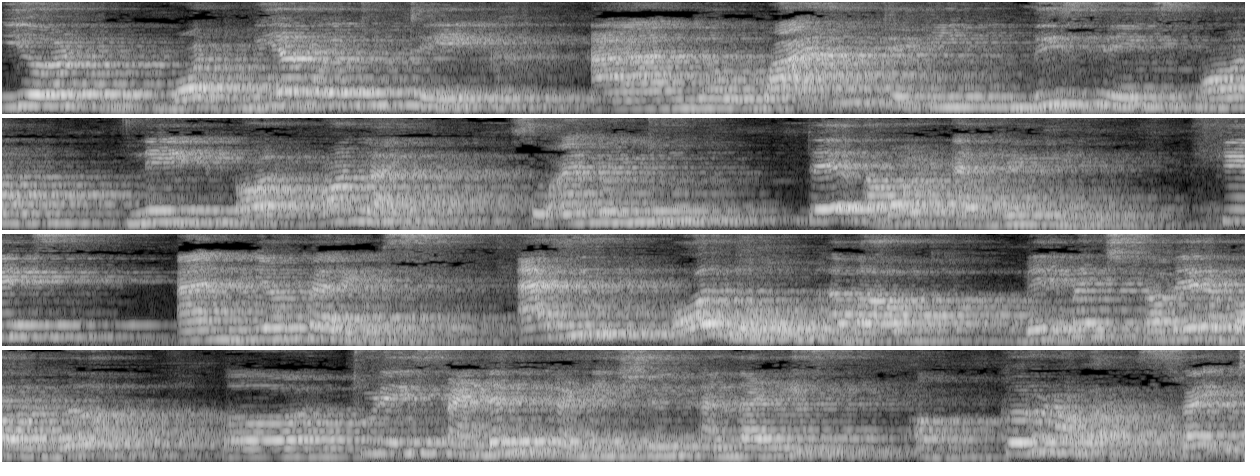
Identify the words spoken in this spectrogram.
year what we are going to take and why I am taking these things on net or online. So I am going to tell about everything. Kids and your parents. As you very much aware about the uh, today's pandemic condition and that is uh, coronavirus, right?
